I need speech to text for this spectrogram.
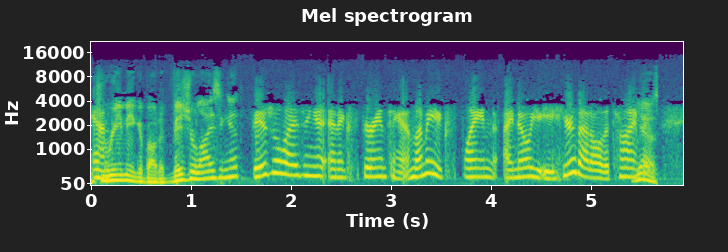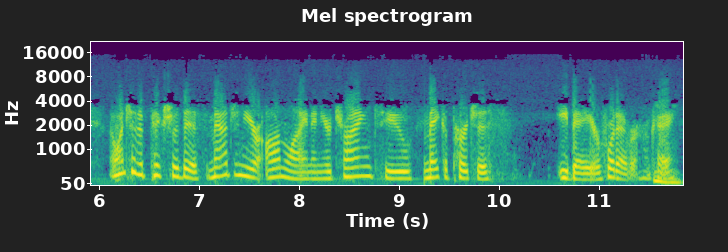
And- dreaming about it, visualizing it. Visualizing it and experiencing it. And let me explain, I know you hear that all the time, Yes. I want you to picture this. Imagine you're online and you're trying to make a purchase, eBay or whatever, okay? Mhm.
